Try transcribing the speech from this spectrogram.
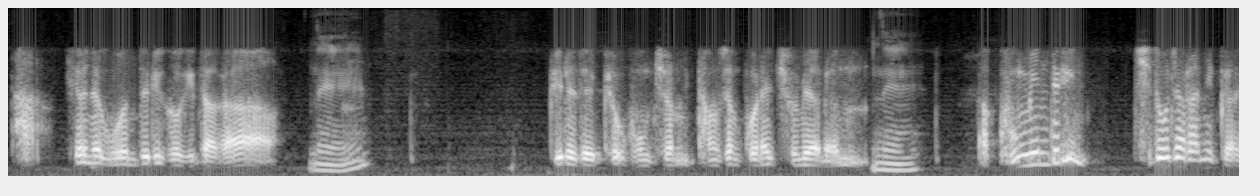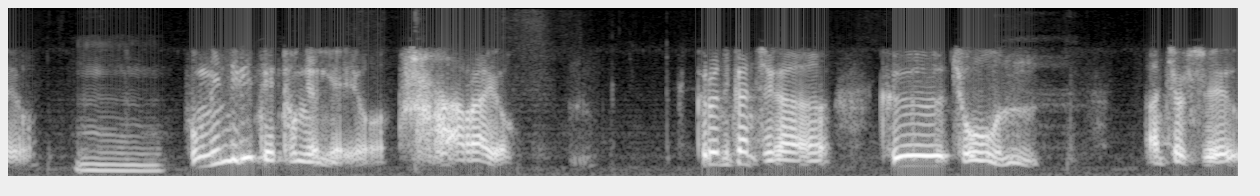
다 현역 의원들이 거기다가 네. 비례대표 공천 당선권에 주면은 네. 아, 국민들이 지도자라니까요. 음. 국민들이 대통령이에요. 다 알아요. 그러니까 제가 그 좋은 안철수의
